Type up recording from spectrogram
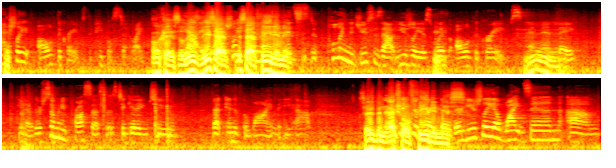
actually all of the grapes that people still like. Okay, so Yeah, these it's these have actually this have feed in it. It's pulling the juices out. Usually is with all of the grapes, and Mm. then they, you know, there's so many processes to getting to that end of the wine that you have. So there's been actual Rosés are feed great, in though. this. They're usually a white Zin, um,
